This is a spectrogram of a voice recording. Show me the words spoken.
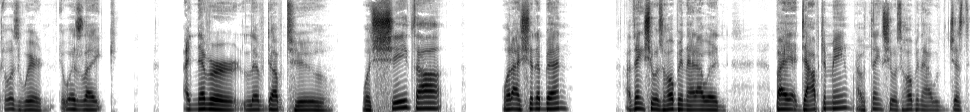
it was weird. It was like I never lived up to what she thought what I should have been. I think she was hoping that I would by adopting me, I would think she was hoping that I would just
